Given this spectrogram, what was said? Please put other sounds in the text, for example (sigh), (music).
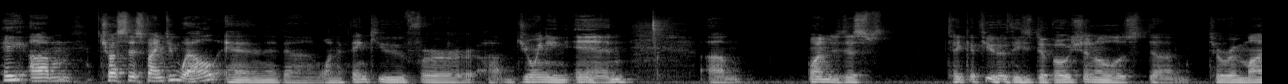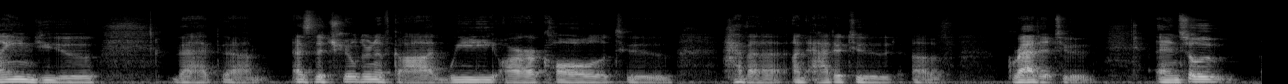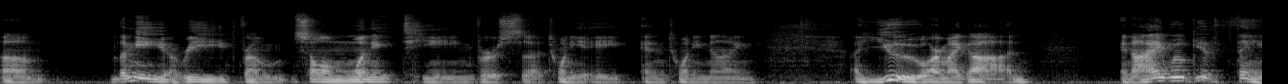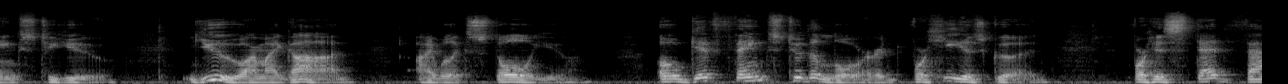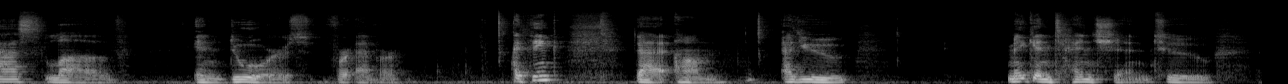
Hey, um, trust this finds you well, and uh, want to thank you for uh, joining in. Um, wanted to just take a few of these devotionals um, to remind you that um, as the children of God, we are called to have a, an attitude of gratitude. And so um, let me uh, read from Psalm 118, verse uh, 28 and 29. Uh, you are my God, and I will give thanks to you. You are my God, I will extol you. Oh, give thanks to the Lord, for he is good, for his steadfast love endures forever. I think that um, as you make intention to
